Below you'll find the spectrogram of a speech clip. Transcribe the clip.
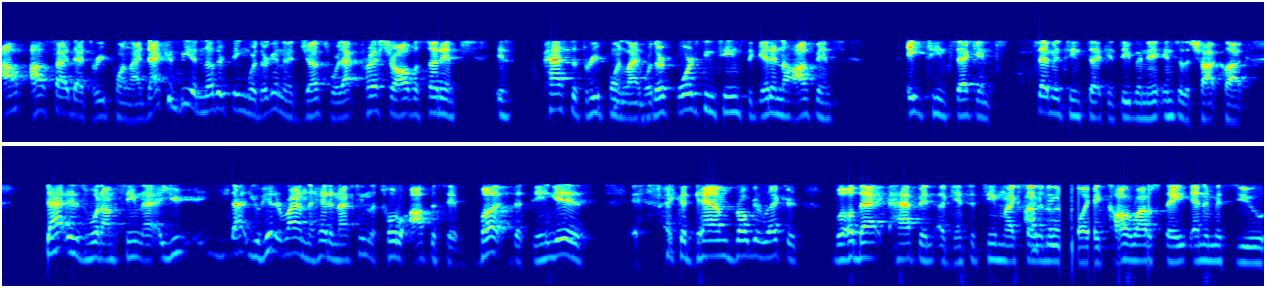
out, outside that three point line. That could be another thing where they're going to adjust where that pressure all of a sudden is past the three point line where they're forcing teams to get in the offense 18 seconds, 17 seconds even into the shot clock. That is what I'm seeing. That you that you hit it right on the head, and I've seen the total opposite. But the thing is, it's like a damn broken record. Will that happen against a team like Southern think- Illinois, Colorado State, NMSU,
